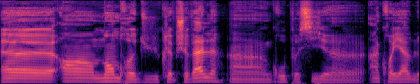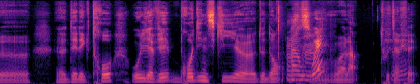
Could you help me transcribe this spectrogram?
Euh, en membre du Club Cheval, un groupe aussi euh, incroyable euh, d'électro, où il y Mhm. avait Brodinski euh, dedans. Ah ouais Voilà, tout à fait.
